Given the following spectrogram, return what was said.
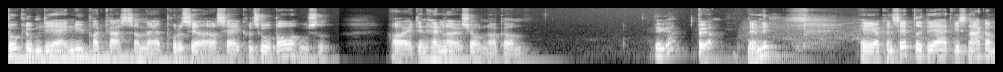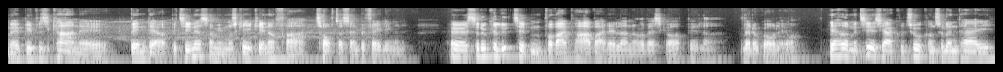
Bogklubben det er en ny podcast, som er produceret af os her i Kultur- og Borgerhuset. Og øh, den handler jo sjovt nok om Bøger? bøger, nemlig. Øh, og konceptet det er, at vi snakker med bibliotekarerne øh, Bente og Bettina, som I måske kender fra torsdagsanbefalingerne. Øh, så du kan lytte til dem på vej på arbejde, eller når du vasker op, eller hvad du går og laver. Jeg hedder Mathias, jeg er kulturkonsulent her i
